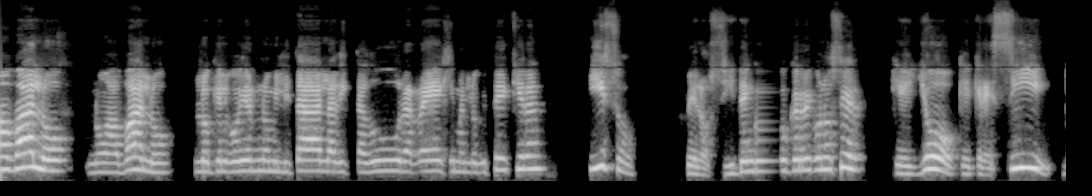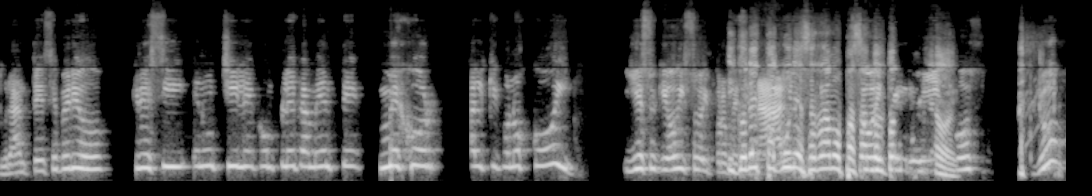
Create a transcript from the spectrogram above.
avalo, no avalo lo que el gobierno militar, la dictadura, régimen, lo que ustedes quieran, hizo. Pero sí tengo que reconocer que yo, que crecí durante ese periodo, crecí en un Chile completamente mejor al que conozco hoy. Y eso que hoy soy profesional. Y con esta cuña cerramos pasando el toque. Yo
